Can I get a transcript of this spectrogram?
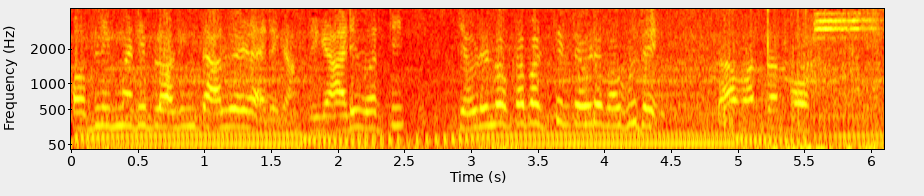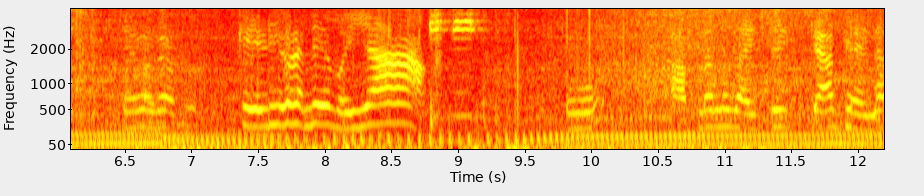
पब्लिकमध्ये ब्लॉगिंग चालू आहे डायरेक्ट आपली गाडीवरती. जेवढे लोक बघतील तेवढे बघू दे. काय म्हणतात? ते बघा केळीवाले भैया. सो आपल्याला जायचंय कॅब घ्यायला.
